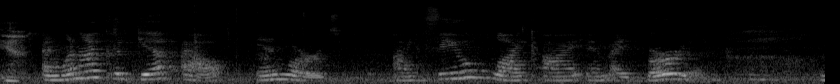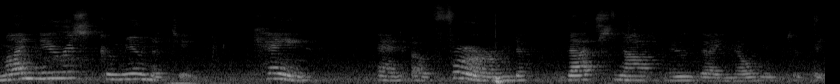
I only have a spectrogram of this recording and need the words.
Yeah. And when I could get out in words, I feel like I am a burden. My nearest community came and affirmed that's not who they know me to be.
